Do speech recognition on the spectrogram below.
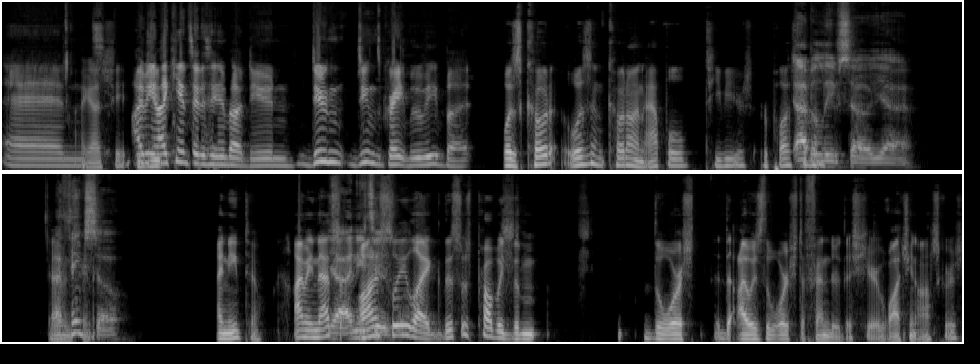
and I gotta I mean, you- I can't say the same about Dune. Dune, Dune's a great movie, but was Code wasn't Code on Apple TV or, or Plus? I believe so. Yeah, I, haven't think seen it. so. I need to. I mean, that's Yeah, I need to as honestly well. like this was probably the the worst. I was the worst offender this year watching Oscars.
